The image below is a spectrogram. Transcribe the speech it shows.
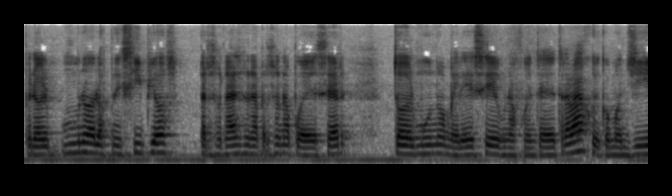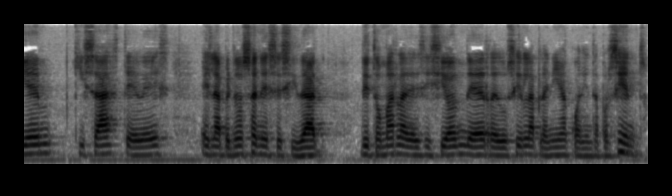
pero uno de los principios personales de una persona puede ser todo el mundo merece una fuente de trabajo y como GM quizás te ves en la penosa necesidad de tomar la decisión de reducir la planilla a 40%.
